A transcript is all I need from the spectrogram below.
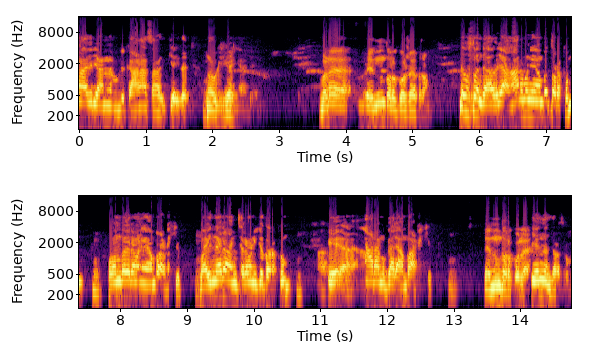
മാതിരിയാണ് നമുക്ക് കാണാൻ സാധിക്കുക ഇത് നോക്കിക്കഴിഞ്ഞാൽ ഇവിടെ എന്നും തുറക്കോ ക്ഷേത്രം? ദിവസം രാവിലെ ആറു മണിയാകുമ്പോൾ തുറക്കും ഒമ്പതര മണിയാകുമ്പോൾ അടയ്ക്കും. വൈകുന്നേരം അഞ്ചര മണിക്ക് തുറക്കും ആറാം ആറേ മുക്കാലാകുമ്പോൾ അടയ്ക്കും. എന്നും തുറക്കും അല്ലെ എന്നും തുറക്കും.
